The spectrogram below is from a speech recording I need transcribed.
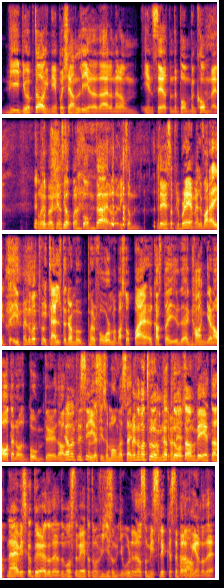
videoupptagningen på Chanli där när de inser att den där bomben kommer. De hade bara kunnat stoppa en bomb där och liksom lösa problemet. Eller bara i, i, Men var i tältet där de performar, bara stoppa, kasta en handgranat eller boom, döda. Ja men precis. Alltså, det finns så många sätt. Men de var tvungna att låta han veta att nej, vi ska döda det. Du måste veta att det var vi som gjorde det och så misslyckas det bara Ja. på grund av det.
